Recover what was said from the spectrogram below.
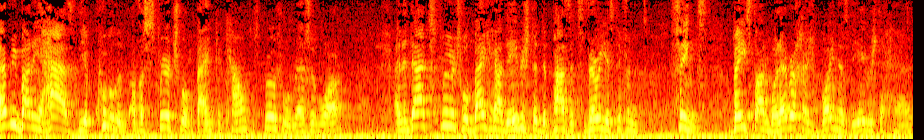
Everybody has the equivalent of a spiritual bank account, spiritual reservoir. And in that spiritual bank account, the Abishta deposits various different things based on whatever cheshboinas the Abishta has.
